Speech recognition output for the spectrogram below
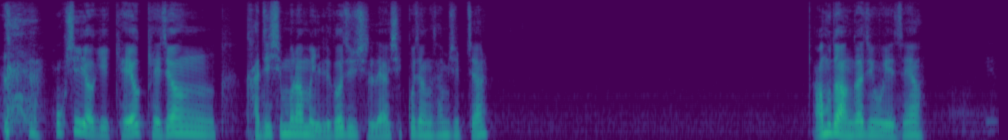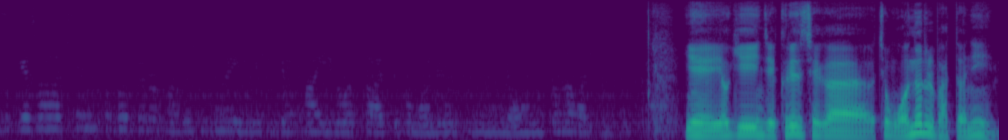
혹시 여기 개혁 개정 가지신 분 한번 읽어 주실래요? 19장 30절. 아무도 안 가지고 계세요? 예수께서 신 포도주를 받으신 후에 이르시되 다 이루었다 하시고 머리를 숙이니 영혼이 떠나가시니라. 예, 여기 이제 그래서 제가 좀 원어를 봤더니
